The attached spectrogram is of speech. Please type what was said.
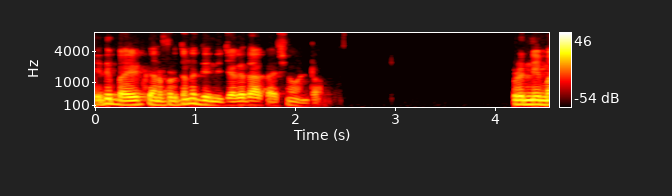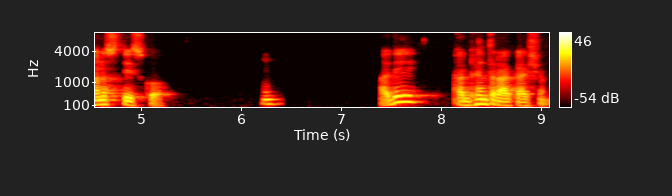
ఇది బయట కనపడుతున్న దీన్ని జగదాకాశం అంటాం. ఇప్పుడు నీ మనసు తీసుకో. అది అభ్యంతర ఆకాశం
